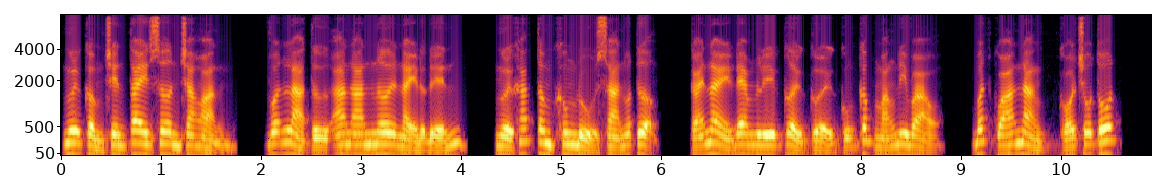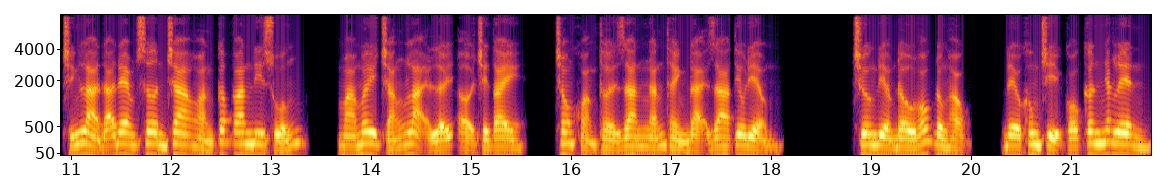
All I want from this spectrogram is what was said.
ngươi cầm trên tay sơn cha hoàn, vẫn là từ An An nơi này được đến, người khác tâm không đủ xa nuốt tượng, cái này đem Lý cười cười cũng cấp mắng đi vào, bất quá nàng có chỗ tốt, chính là đã đem sơn cha hoàn cấp ăn đi xuống, mà mây trắng lại lấy ở trên tay, trong khoảng thời gian ngắn thành đại gia tiêu điểm. Trường điểm đầu góc đồng học, đều không chỉ có cân nhắc lên,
